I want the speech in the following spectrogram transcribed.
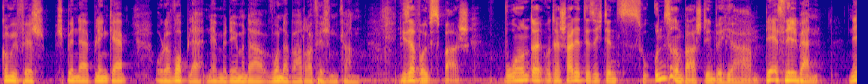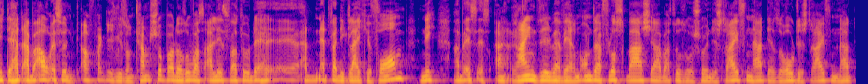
Gummifisch, Spinner, Blinker oder Wobbler, ne, mit dem man da wunderbar drauf fischen kann. Dieser Wolfsbarsch, wo unter, unterscheidet der sich denn zu unserem Barsch, den wir hier haben? Der ist silbern. Nicht? Der hat aber auch, ist auch praktisch wie so ein Kammschupper oder sowas alles, was so, der hat in etwa die gleiche Form, nicht? Aber es ist rein Silber, während unser Flussbarsch ja, was so, so schöne Streifen hat, der so rote Streifen hat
